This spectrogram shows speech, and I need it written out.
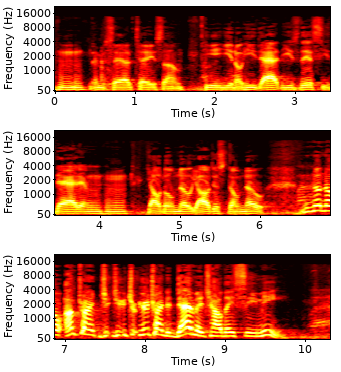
Mm-hmm. Let me say, I'll tell you something. He, you know, he's that, he's this, he's that. Mm-hmm. Y'all don't know. Y'all just don't know. Wow. No, no. I'm trying. You're trying to damage how they see me. Wow.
